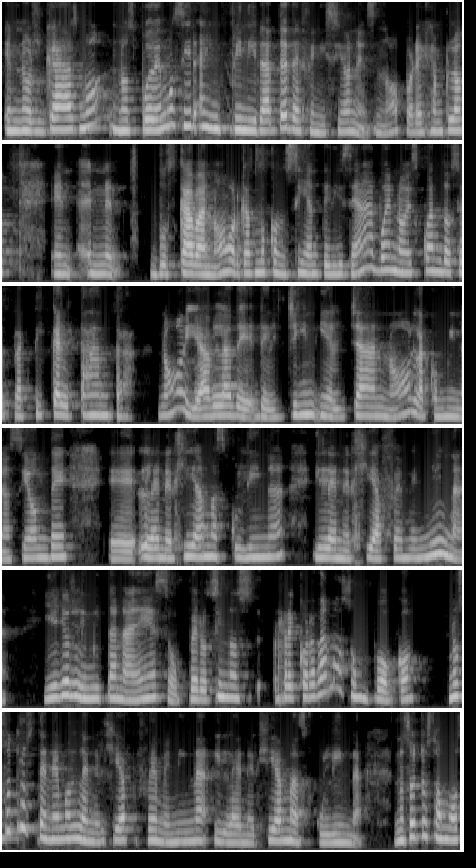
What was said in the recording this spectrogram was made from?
En orgasmo nos podemos ir a infinidad de definiciones, ¿no? Por ejemplo, en, buscaba, ¿no? Orgasmo consciente, dice, ah, bueno, es cuando se practica el tantra, ¿no? Y habla de, del yin y el yang, ¿no? La combinación de eh, la energía masculina y la energía femenina. Y ellos limitan a eso, pero si nos recordamos un poco, nosotros tenemos la energía femenina y la energía masculina. Nosotros somos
